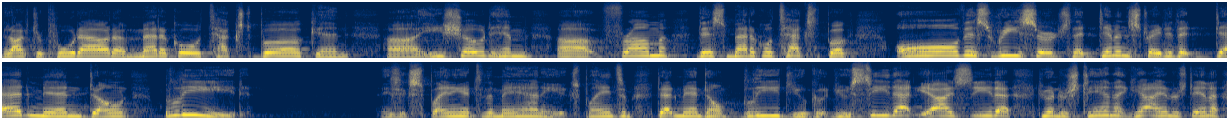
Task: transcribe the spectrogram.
The doctor pulled out a medical textbook and uh, he showed him uh, from this medical textbook all this research that demonstrated that dead men don't bleed. He's explaining it to the man. He explains him, dead men don't bleed. Do you, do you see that? Yeah, I see that. Do you understand that? Yeah, I understand that.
